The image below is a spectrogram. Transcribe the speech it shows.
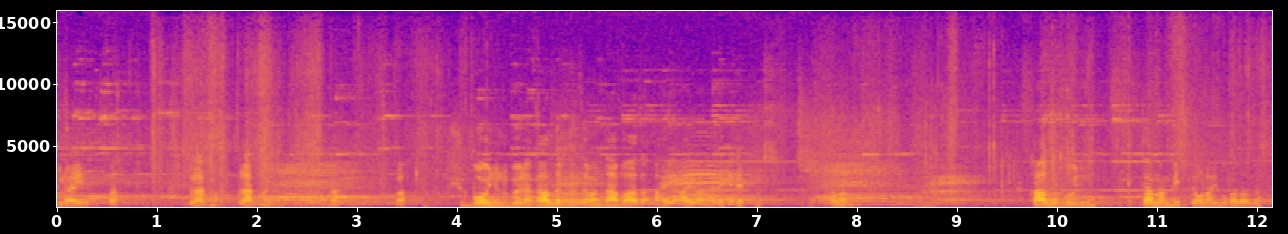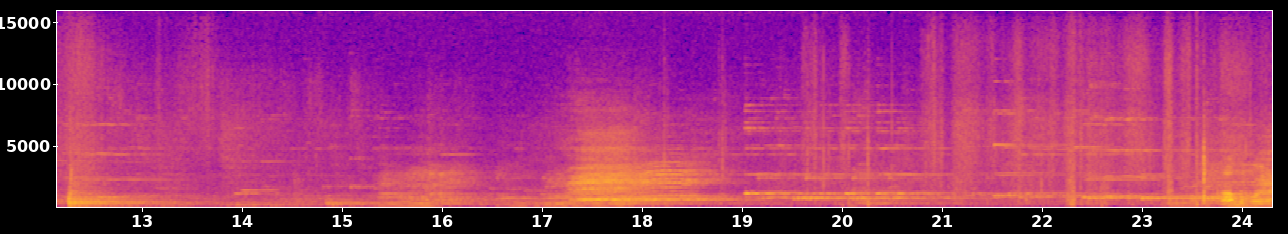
Şurayı bak. Bırakma. Bırakma. Bak. Bak. Şu boynunu böyle kaldırdığın zaman daha bu hay- hayvan hareket etmez. Tamam mı? Kaldır boynunu. Tamam bitti olay bu kadar basit. Kaldır boynunu.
